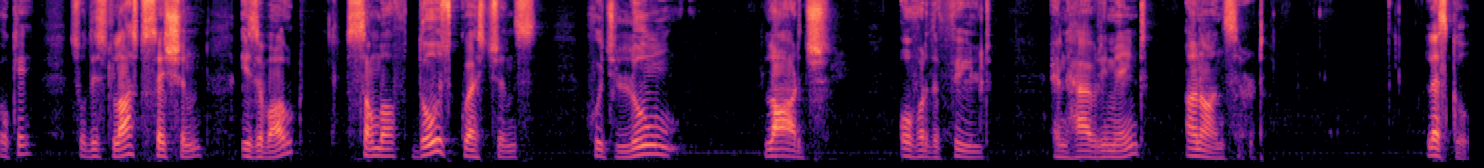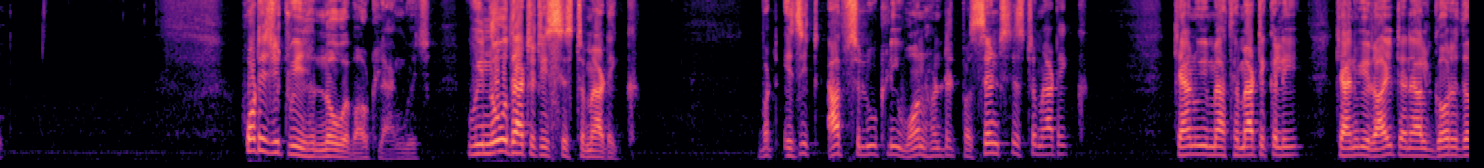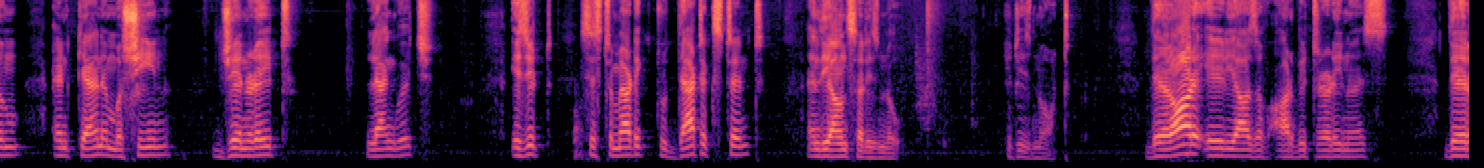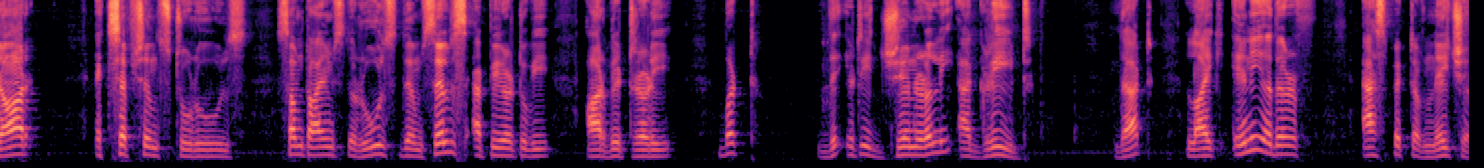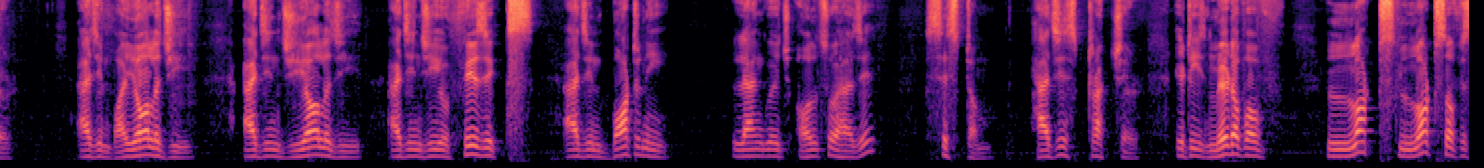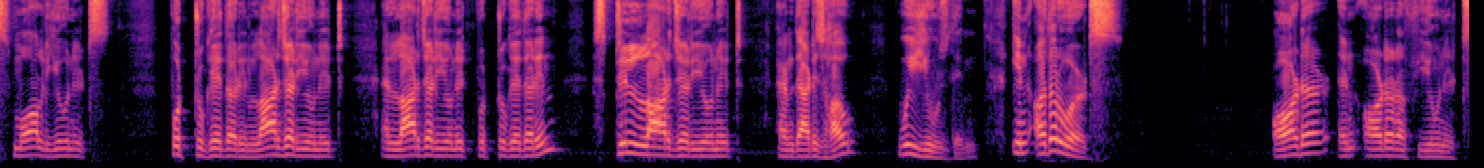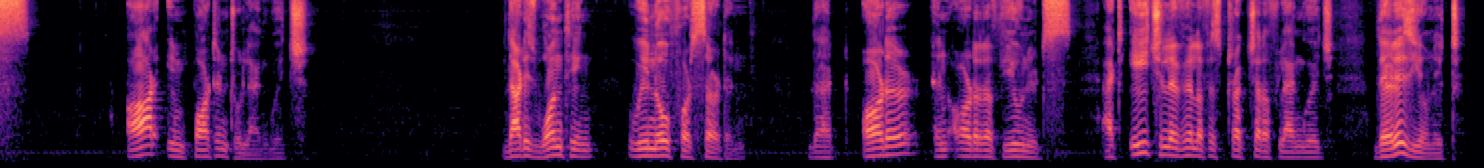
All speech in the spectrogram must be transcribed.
Okay? So, this last session is about some of those questions which loom large over the field and have remained unanswered. Let us go. What is it we know about language? We know that it is systematic, but is it absolutely 100 percent systematic? Can we mathematically, can we write an algorithm and can a machine generate language? Is it systematic to that extent? And the answer is no, it is not. There are areas of arbitrariness, there are exceptions to rules, sometimes the rules themselves appear to be arbitrary, but the, it is generally agreed that like any other aspect of nature as in biology, as in geology, as in geophysics, as in botany, language also has a system, has a structure. It is made up of lots, lots of small units put together in larger unit and larger unit put together in still larger unit and that is how we use them. In other words, order and order of units are important to language. That is one thing we know for certain that order and order of units at each level of a structure of language there is unit.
